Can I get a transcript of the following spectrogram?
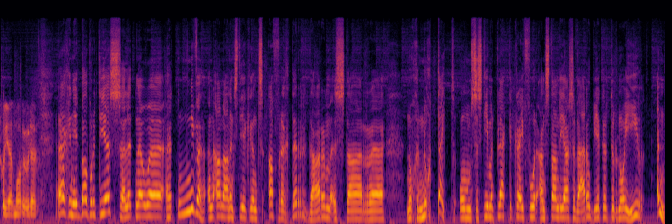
Goeiemôre, Oude. Ag, net bal Proteas, hulle het nou eh, 'n uh, nuwe in aanhalingstekens afrigter. Daarom is daar uh, nog genoeg tyd om stelsel in plek te kry voor aanstaande jaar se Wêreldbeker toernooi hier in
